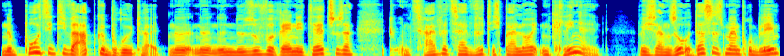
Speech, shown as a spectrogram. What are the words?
eine positive Abgebrühtheit, eine, eine, eine Souveränität zu sagen, du, im Zweifelsfall würde ich bei Leuten klingeln. Würde ich sagen, so, das ist mein Problem.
